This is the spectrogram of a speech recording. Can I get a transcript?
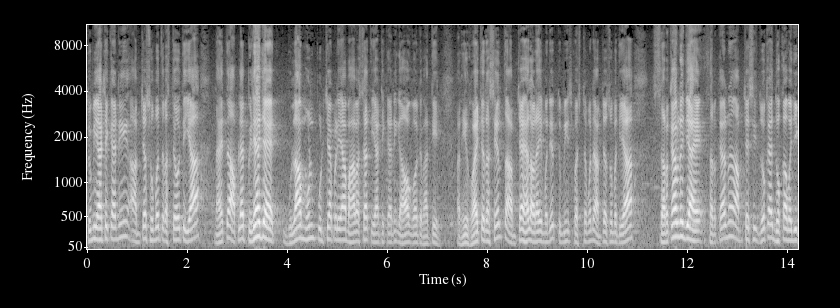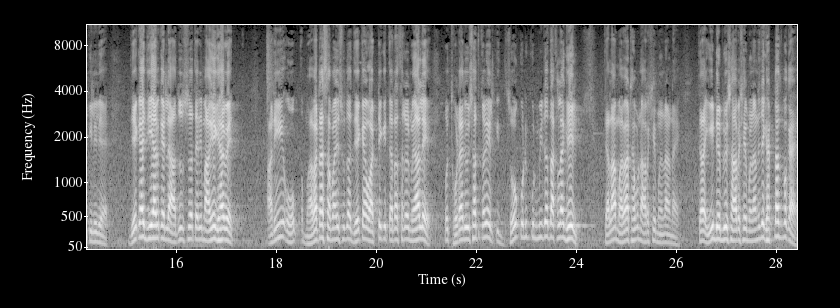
तुम्ही या ठिकाणी आमच्यासोबत रस्त्यावरती या. नाहीतर आपल्या पिढ्या ज्या आहेत गुलाम म्हणून पुढच्या पिढ्या या महाराष्ट्रात या ठिकाणी गावागावात राहतील. आणि हे व्हायचं नसेल तर आमच्या ह्या लढाईमध्ये तुम्ही स्पष्टपणे आमच्यासोबत या. सरकारनं जे आहे सरकारनं आमच्याशी जो काय धोकाबाजी केलेली आहे जे काय जी आर केलं अजूनसुद्धा त्यांनी मागे घ्यावेत. आणि ओ मराठा समाजसुद्धा जे काय वाटते की त्यांना सगळं मिळाले व थोड्या दिवसात कळेल की जो कोणी कुणबीचा दाखला घेईल त्याला मराठा म्हणून आरक्षण मिळणार नाही. त्याला ई डब्ल्यूचं आरक्षण मिळणार नाही. जे घटनात्मक आहे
